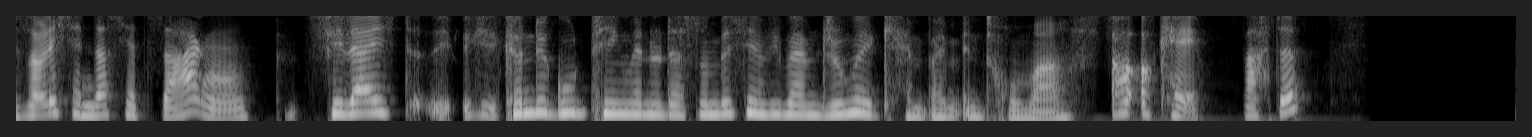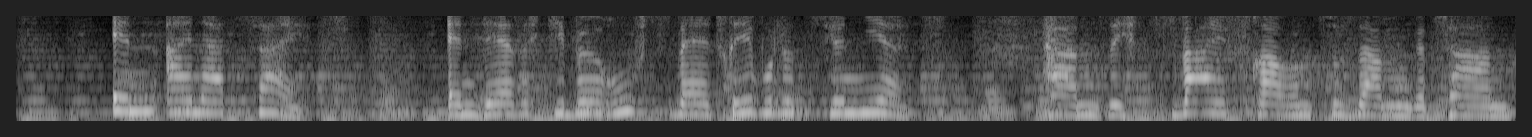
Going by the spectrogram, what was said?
soll ich denn das jetzt sagen? Vielleicht äh, könnte gut klingen, wenn du das so ein bisschen wie beim Dschungelcamp beim Intro machst. Oh, okay, warte. In einer Zeit, in der sich die Berufswelt revolutioniert, haben sich zwei Frauen zusammengetan,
